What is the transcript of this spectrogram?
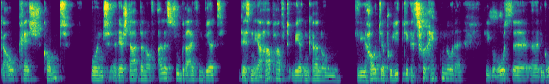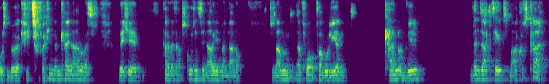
GAU-Crash kommt und der Staat dann auf alles zugreifen wird, dessen er habhaft werden kann, um die Haut der Politiker zu retten oder die große, äh, den großen Bürgerkrieg zu verhindern. Keine Ahnung, was, welche teilweise abstrusen Szenarien man da noch zusammen äh, fabulieren kann und will. Dann sagt selbst Markus Karl,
